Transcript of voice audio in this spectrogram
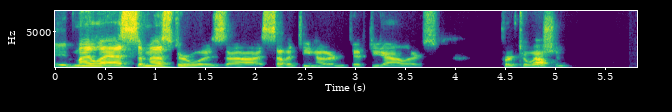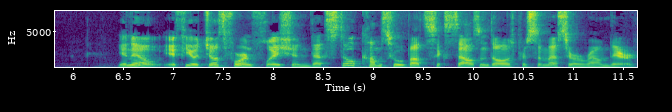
my last semester was uh, $1,750 for tuition. You know, if you adjust for inflation, that still comes to about $6,000 per semester around there.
